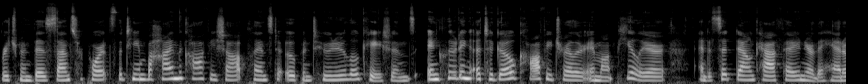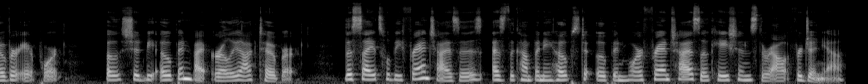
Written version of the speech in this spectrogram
Richmond BizSense reports the team behind the coffee shop plans to open two new locations, including a to go coffee trailer in Montpelier and a sit down cafe near the Hanover Airport. Both should be open by early October. The sites will be franchises, as the company hopes to open more franchise locations throughout Virginia.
